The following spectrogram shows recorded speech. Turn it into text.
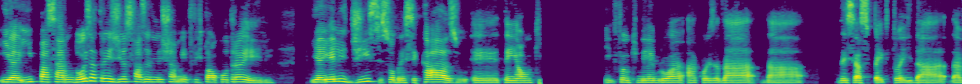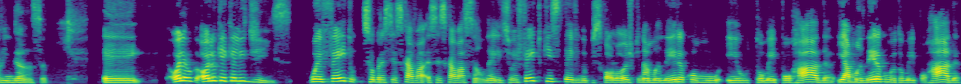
e aí passaram dois a três dias fazendo lixamento virtual contra ele. E aí ele disse sobre esse caso, é, tem algo que foi o que me lembrou a, a coisa da, da, desse aspecto aí da, da vingança. É, olha, olha o que, que ele diz. O efeito sobre essa, escava, essa escavação, né? Ele disse: o efeito que esteve no psicológico, na maneira como eu tomei porrada, e a maneira como eu tomei porrada,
